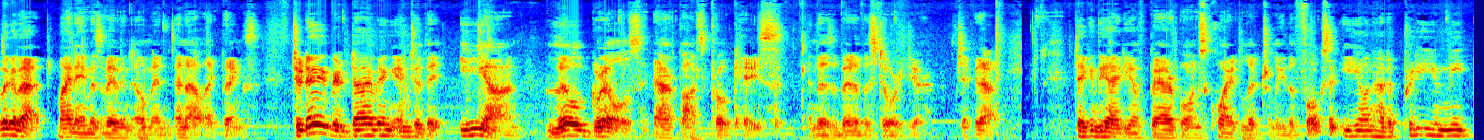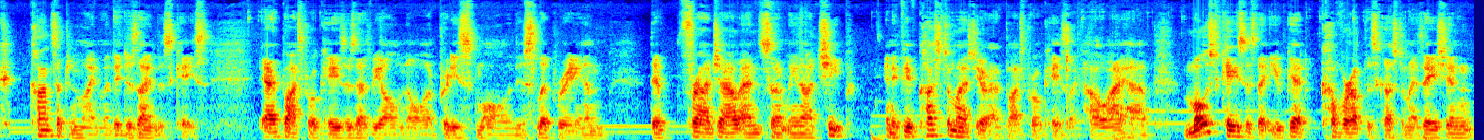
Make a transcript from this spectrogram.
Look at that. My name is Vivin Oommen and I like things. Today we're diving into the Eon Lil Grillz AirPods Pro case. And there's a bit of a story here. Check it out. Taking the idea of bare bones quite literally, the folks at Eon had a pretty unique concept in mind when they designed this case. AirPods Pro cases, as we all know, are pretty small and they're slippery and they're fragile and certainly not cheap. And if you've customized your AirPods Pro case like how I have, most cases that you get cover up this customization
